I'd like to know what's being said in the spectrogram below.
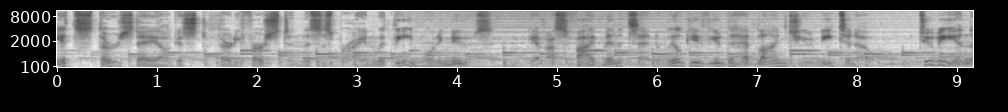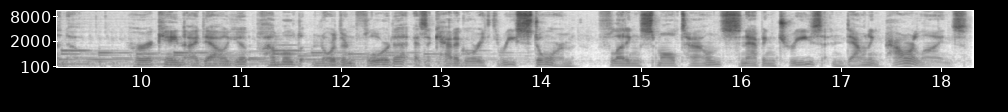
It's Thursday, August 31st, and this is Brian with the Morning News. Give us five minutes and we'll give you the headlines you need to know to be in the know. Hurricane Idalia pummeled northern Florida as a Category 3 storm, flooding small towns, snapping trees, and downing power lines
